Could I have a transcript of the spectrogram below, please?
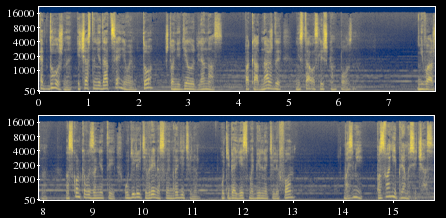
как должное и часто недооцениваем то, что они делают для нас, пока однажды не стало слишком поздно. Неважно, насколько вы заняты, уделите время своим родителям. У тебя есть мобильный телефон? Возьми, позвони прямо сейчас.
